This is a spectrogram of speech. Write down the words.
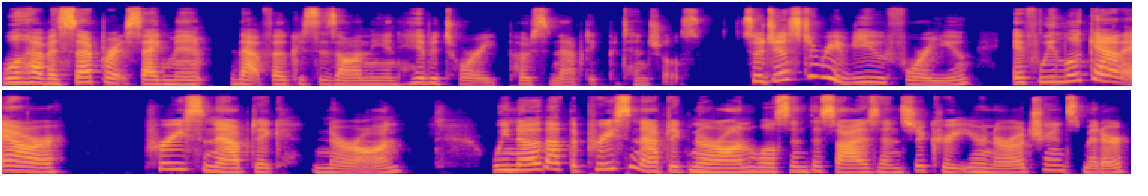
We'll have a separate segment that focuses on the inhibitory postsynaptic potentials. So just to review for you, if we look at our presynaptic neuron, we know that the presynaptic neuron will synthesize and secrete your neurotransmitter,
